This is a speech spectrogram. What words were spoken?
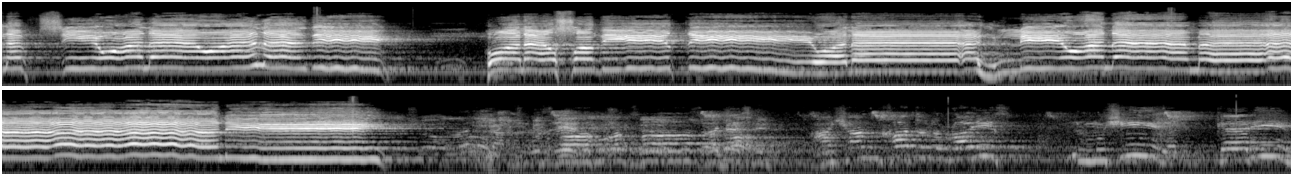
نفسي ولا أهلي ولا مالي. عشان خاطر الرئيس المشير الكريم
